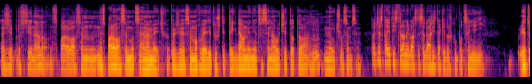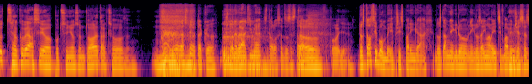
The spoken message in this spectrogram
takže prostě ne, no, sparoval jsem, nesparoval jsem moc MMA, takže jsem mohl vědět už ty takedowny, něco se naučit toto a mm-hmm. neučil jsem se. Takže z té strany vlastně se dá říct taky trošku podcenění. Je to celkově asi jo, podcenil jsem to, ale tak co. Tak. No, jasně, tak uh, už to nevrátíme, stalo se, co se stalo. Stalo v pohodě. Dostal si bomby při sparingách, byl tam někdo, někdo zajímavý, třeba vím, Jo. že se uh,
